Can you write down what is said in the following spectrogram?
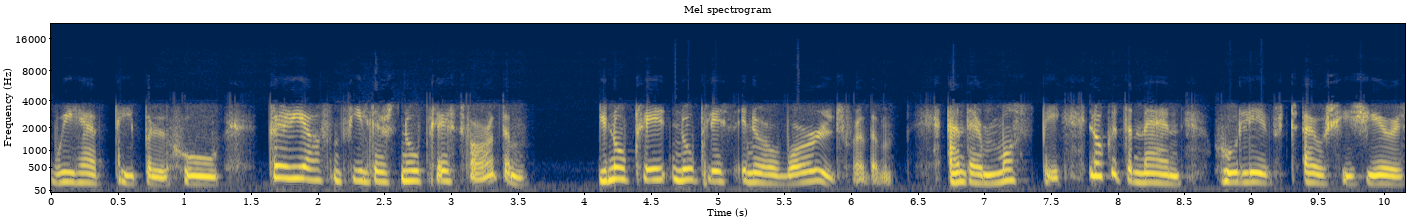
we have people who very often feel there's no place for them. You know, no place in our world for them. And there must be. Look at the man who lived out his years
